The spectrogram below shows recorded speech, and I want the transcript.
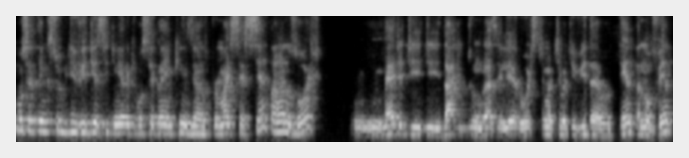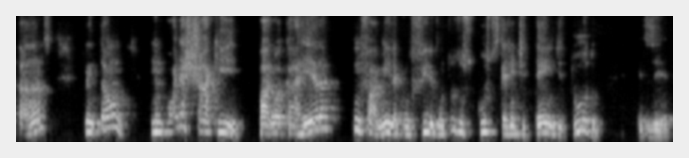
que você tem que subdividir esse dinheiro que você ganha em 15 anos por mais 60 anos hoje, em média de, de idade de um brasileiro hoje, estimativa de vida é 80, 90 anos. Então, não pode achar que parou a carreira com família, com filho, com todos os custos que a gente tem de tudo. Quer dizer,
